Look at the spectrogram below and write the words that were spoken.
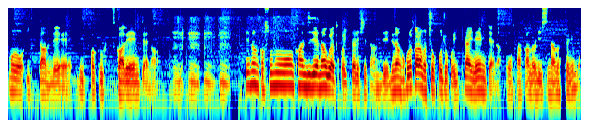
も行ったんで、一泊二日で、みたいな。うんうんうんで、なんかその感じで名古屋とか行ったりしてたんで、で、なんかこれからもちょこちょこ行きたいね、みたいな、大阪のリスナーの人にも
